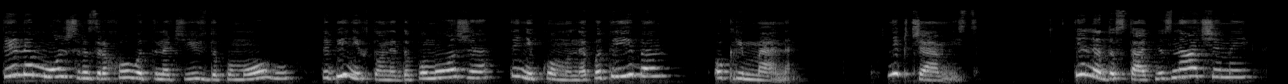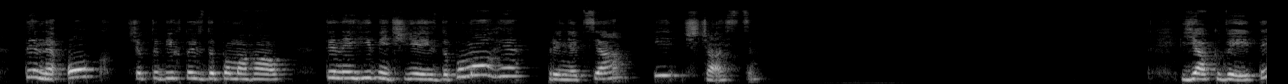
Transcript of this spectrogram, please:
Ти не можеш розраховувати на чиюсь допомогу, тобі ніхто не допоможе, ти нікому не потрібен, окрім мене. Нікчемність. Ти недостатньо значимий, ти не ок, щоб тобі хтось допомагав, ти не гідний чиєїсь допомоги, прийняття і щастя. Як вийти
